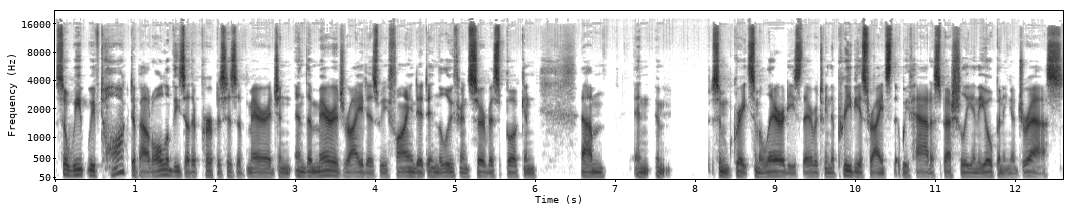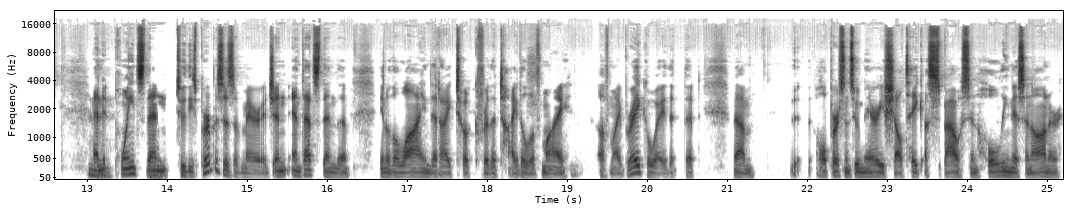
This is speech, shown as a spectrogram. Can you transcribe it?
so we we've talked about all of these other purposes of marriage and and the marriage rite as we find it in the lutheran service book and um and, and some great similarities there between the previous rites that we've had especially in the opening address and Mhm. it points then to these purposes of marriage and and that's then the you know the line that i took for the title of my of my breakaway that that um, all persons who marry shall take a spouse in holiness and honor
